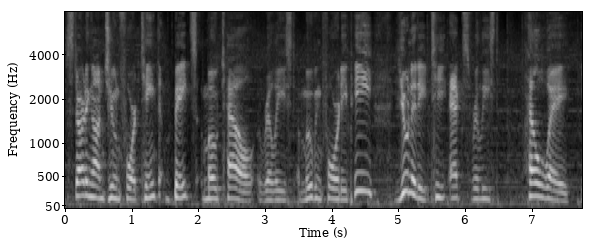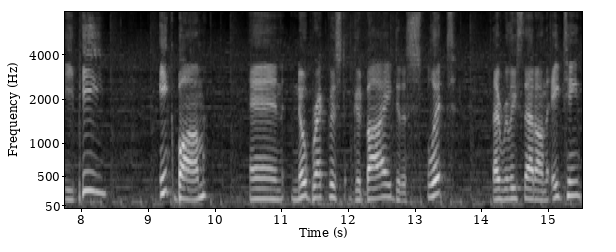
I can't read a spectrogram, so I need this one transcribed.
starting on June 14th, Bates Motel released Moving Forward EP, Unity TX released Hellway EP, Ink Bomb, and No Breakfast Goodbye did a split. I released that on the 18th.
